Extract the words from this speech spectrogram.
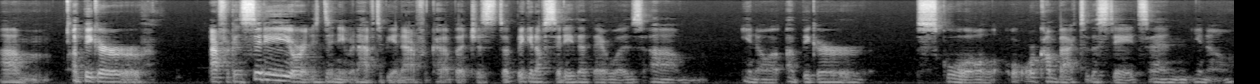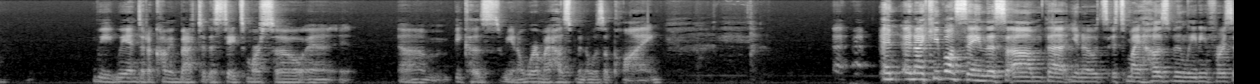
um, a bigger African city, or it didn't even have to be in Africa, but just a big enough city that there was, um, you know, a, a bigger school, or, or come back to the states. And you know, we we ended up coming back to the states more so, and um, because you know where my husband was applying. And and I keep on saying this um, that you know it's it's my husband leading first.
